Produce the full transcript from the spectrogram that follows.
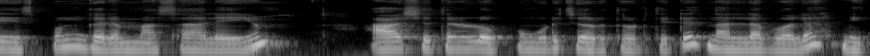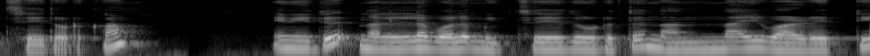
ടീസ്പൂൺ ഗരം മസാലയും ആവശ്യത്തിനുള്ള ഉപ്പും കൂടി ചേർത്ത് കൊടുത്തിട്ട് നല്ലപോലെ മിക്സ് ചെയ്ത് കൊടുക്കാം. ഇനി ഇത് നല്ലപോലെ മിക്സ് ചെയ്ത് കൊടുത്ത് നന്നായി വഴറ്റി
